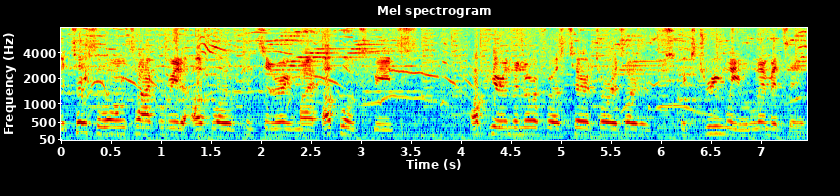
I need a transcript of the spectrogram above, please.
it takes a long time for me to upload considering my upload speeds up here in the Northwest Territories are extremely limited.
